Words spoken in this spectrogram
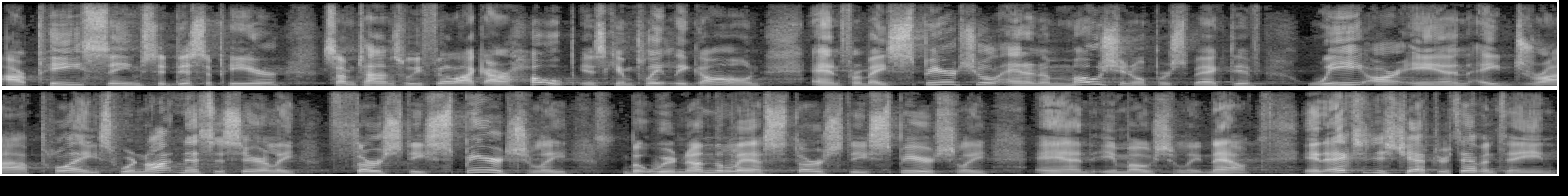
our peace seems to disappear. Sometimes we feel like our hope is completely gone. And from a spiritual and an emotional perspective, we are in a dry place. We're not necessarily thirsty spiritually, but we're nonetheless thirsty spiritually and emotionally. Now, in Exodus chapter 17,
